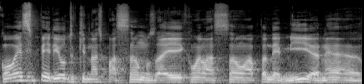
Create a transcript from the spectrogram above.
com esse período que nós passamos aí com relação à pandemia, né?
